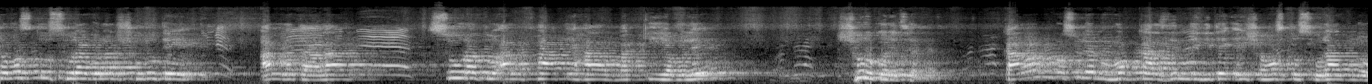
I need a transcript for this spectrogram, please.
সমস্ত সুরাগুলোর শুরুতে আল্লাহ তাআলা সূরাতু আল ফাতিহা মাক্কিয়া বলে শুরু করেছেন। কারণ রসুলের মক্কার জিন্দিগিতে এই সমস্ত সূরাগুলো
